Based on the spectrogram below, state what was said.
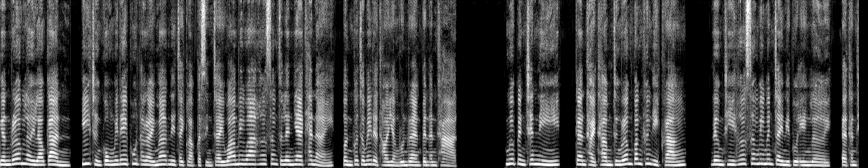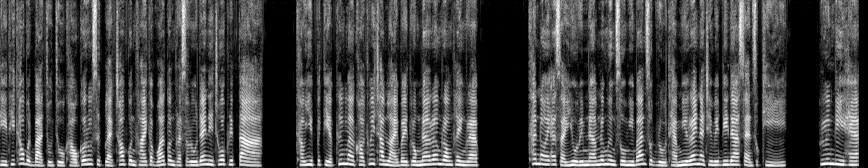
งั้นเริ่มเลยแล้วกัน อี้ถึงกงไม่ได้พูดอะไรมากในใจกลับตัดสินใจว่าไม่ว่าเฮอเซิงจะเล่นแย่แค่ไหน ตนก็จะไม่เดือดทอยอย่างรุนแรงเป็นอันขาด เมื่อเป็นเช่นนี้ การถ่ายทำจึงเริ่มต้นขึ้นอีกครั้ง เดิมทีเฮอเซิงไม่มั่นใจในตัวเองเลย แต่ทันทีที่เข้าบทบาทจู่ๆเขาก็รู้สึกแปลกชอบคนคล้ายกับว่าตนตรัสรู้ได้ในชั่วพริบตา เขาหยิบตะเกียบขึ้นมาคอถ้วยชามหลายใบตรงหน้าเริ่มร้องเพลงแรปข้าน้อยอาศัยอยู่ริมน้ำในเมืองซูมีบ้านสุดหรูแถมมีไร่นาชีวิตดีดาแสนสุขี เรื่องดีแฮะ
